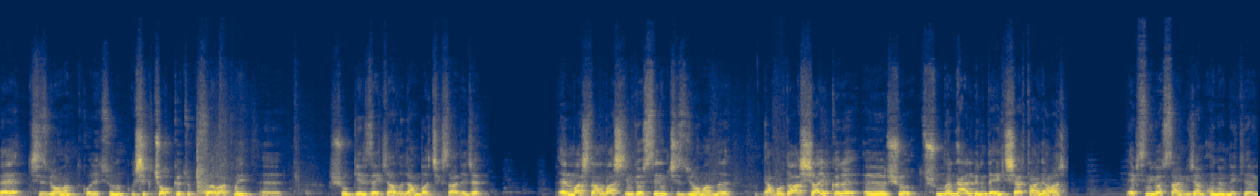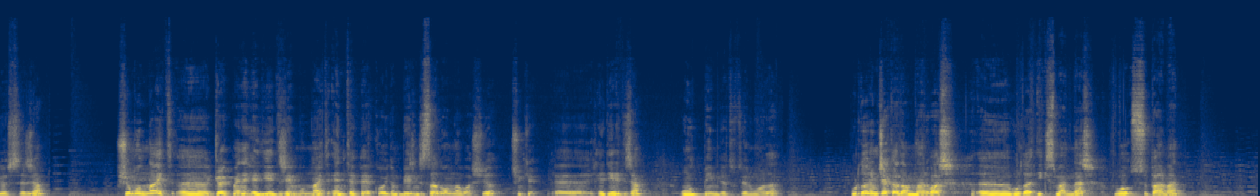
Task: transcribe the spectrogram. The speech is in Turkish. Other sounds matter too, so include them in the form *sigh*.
Ve çizgi roman koleksiyonum. Işık çok kötü kusura bakmayın. Ee, şu gerizekalı lamba açık sadece. En baştan başlayayım göstereyim çizgi romanları. Ya burada aşağı yukarı e, şu şunların her birinde 50'şer tane var. Hepsini göstermeyeceğim. En öndekileri göstereceğim. Şu Moon Knight, e, Gökmen'e hediye edeceğim Moon Knight. En tepeye koydum. Birinci sırada onunla başlıyor. Çünkü e, hediye edeceğim. Unutmayayım diye tutuyorum orada. Burada Örümcek Adamlar var. E, burada X-Men'ler. Bu Superman.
